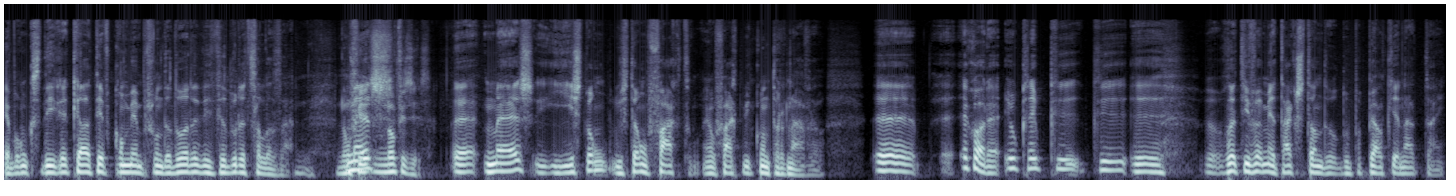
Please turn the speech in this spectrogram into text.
é bom que se diga que ela teve como membro fundador a ditadura de Salazar. Não, mas, fiz, não fiz isso. Uh, mas, e isto é, um, isto é um facto, é um facto incontornável. Uh, Agora, eu creio que, que eh, relativamente à questão do, do, papel que a NATO tem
